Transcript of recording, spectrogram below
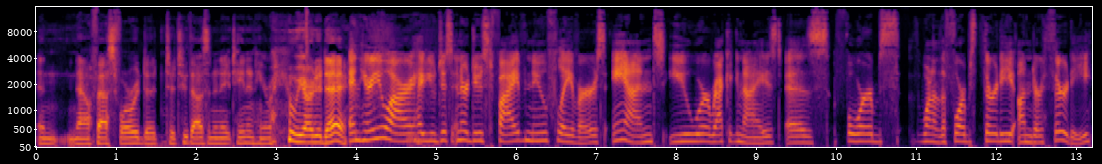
and now fast forward to, to 2018, and here we are today. And here you are. Have you just introduced five new flavors, and you were recognized as Forbes one of the Forbes 30 under 30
